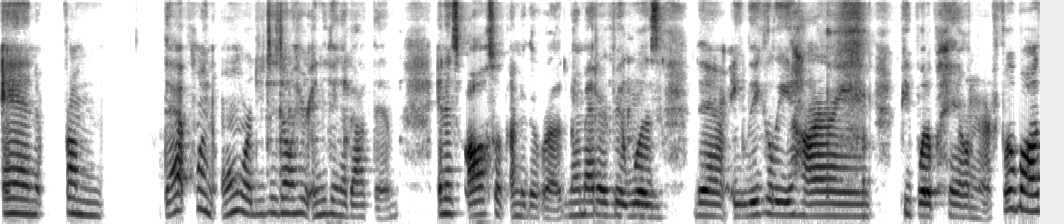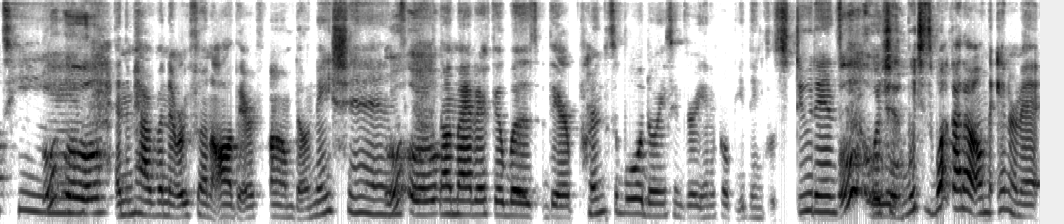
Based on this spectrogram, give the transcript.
and from that point onward, you just don't hear anything about them. And it's all swept under the rug. No matter if it was mm. them illegally hiring people to play on their football team Ooh. and them having to refund all their um, donations. Ooh. No matter if it was their principal doing some very inappropriate things with students, Ooh. which is which is what got out on the internet.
